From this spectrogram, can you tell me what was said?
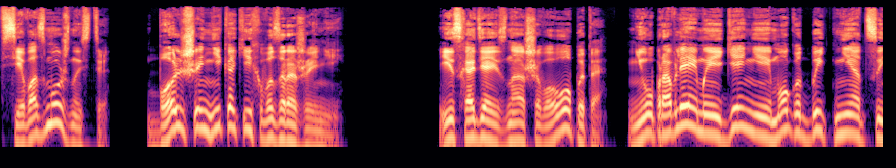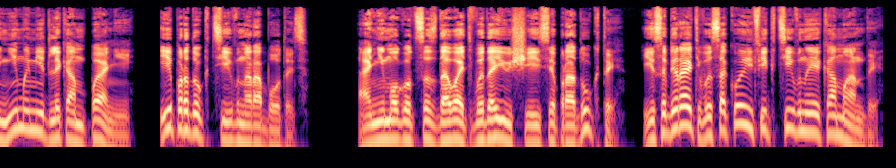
все возможности. Больше никаких возражений. Исходя из нашего опыта, неуправляемые гении могут быть неоценимыми для компании и продуктивно работать. Они могут создавать выдающиеся продукты и собирать высокоэффективные команды.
